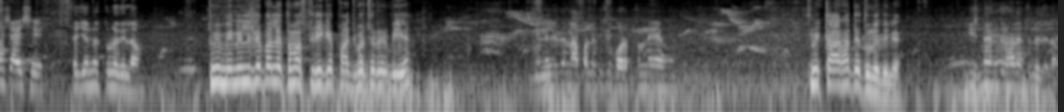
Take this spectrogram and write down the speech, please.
ও চাইছে সেই জন্য তুলে দিলাম। তুমি মেনে নিতে পারলে তোমার স্ত্রীকে পাঁচ বছরের বিয়ে? মেনে নিতে না পারলে কিছু করার তো নেই এখন। তুমি কার হাতে তুলে দিলে? কৃষ্ণেন্দুর হাতে তুলে দিলাম।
